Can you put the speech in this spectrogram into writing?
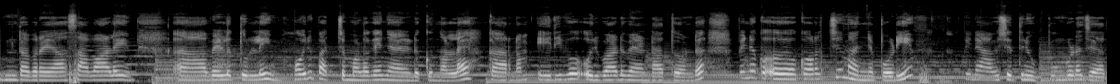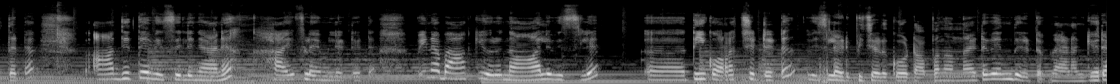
എന്താ പറയുക സവാളയും വെളുത്തുള്ളിയും ഒരു പച്ചമുളകേ ഞാൻ എടുക്കുന്നുള്ളേ. കാരണം എരിവ് ഒരുപാട് വേണ്ടാത്തതുകൊണ്ട്. പിന്നെ കുറച്ച് മഞ്ഞൾപ്പൊടിയും പിന്നെ ആവശ്യത്തിന് ഉപ്പും കൂടെ ചേർത്തിട്ട് ആദ്യത്തെ വിസിൽ ഞാൻ ഹൈ ഫ്ലെയിമിലിട്ടിട്ട് പിന്നെ ബാക്കി ഒരു നാല് വിസിൽ തീ കുറച്ചിട്ടിട്ട് വിസിലടുപ്പിച്ചെടുക്കും കേട്ടോ. അപ്പോൾ നന്നായിട്ട് വെന്ത് കിട്ടും. വേണമെങ്കിൽ ഒരു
